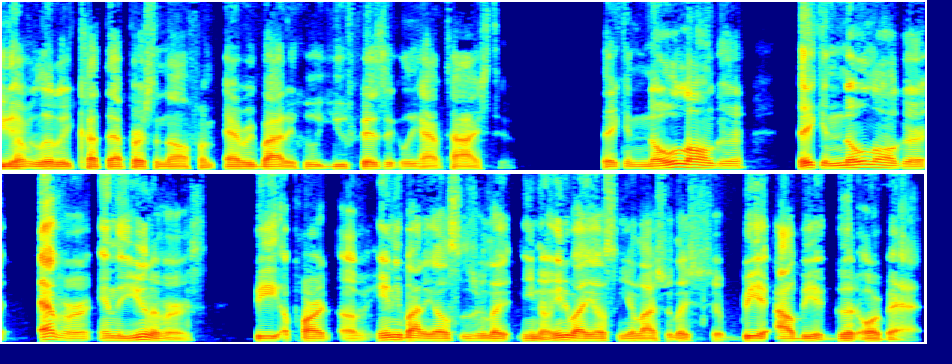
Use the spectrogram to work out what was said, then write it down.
you have literally cut that person off from everybody who you physically have ties to. They can no longer, they can no longer ever in the universe be a part of anybody else's relate, you know, anybody else in your life's relationship, be it albeit good or bad.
